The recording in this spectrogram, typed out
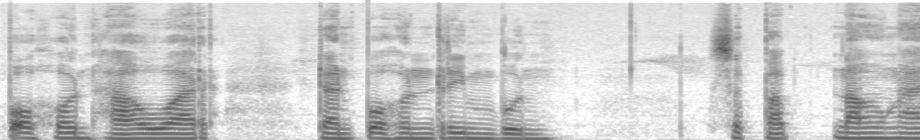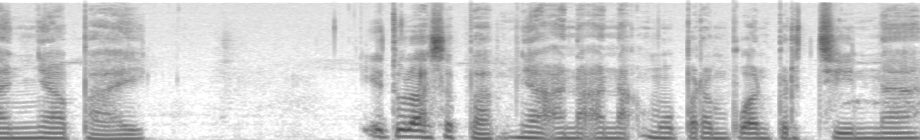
pohon hawar dan pohon rimbun, sebab naungannya baik. Itulah sebabnya anak-anakmu perempuan berzina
